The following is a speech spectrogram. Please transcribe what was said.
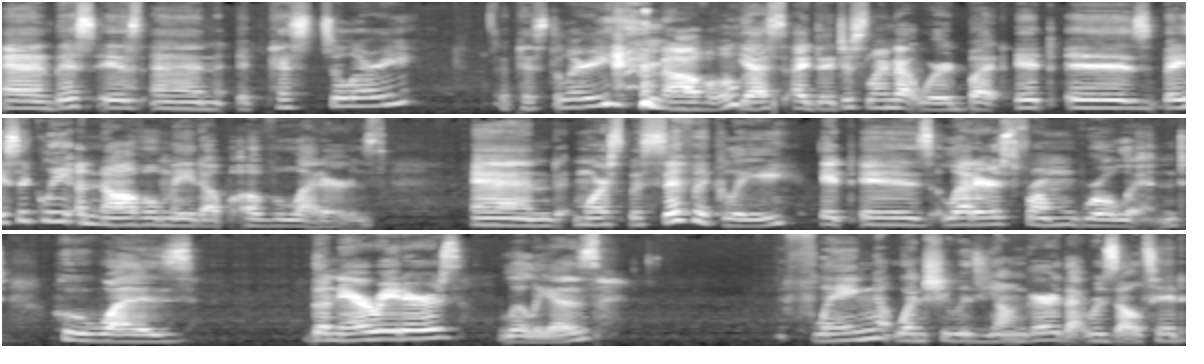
and this is an epistolary epistolary novel. Yes, I did just learn that word, but it is basically a novel made up of letters. And more specifically, it is letters from Roland, who was the narrator's, Lilia's, fling when she was younger that resulted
